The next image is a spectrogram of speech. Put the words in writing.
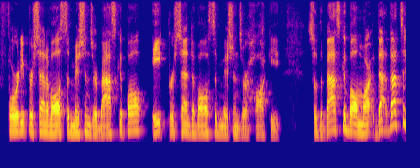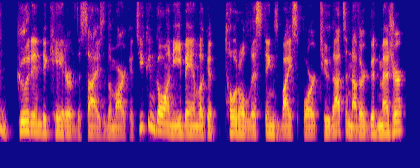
40% of all submissions are basketball 8% of all submissions are hockey So the basketball market that that's a good indicator of the size of the markets. You can go on eBay and look at total listings by sport too. That's another good measure.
